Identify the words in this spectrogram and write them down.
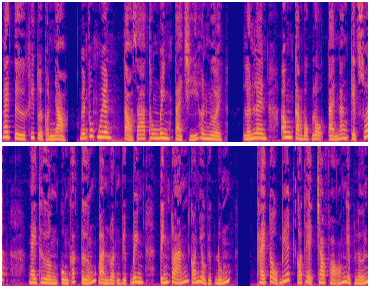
ngay từ khi tuổi còn nhỏ, Nguyễn Phúc Nguyên tỏ ra thông minh, tài trí hơn người. Lớn lên, ông càng bộc lộ tài năng kiệt xuất, ngày thường cùng các tướng bàn luận việc binh, tính toán có nhiều việc đúng. Thái Tổ biết có thể trao phó nghiệp lớn,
